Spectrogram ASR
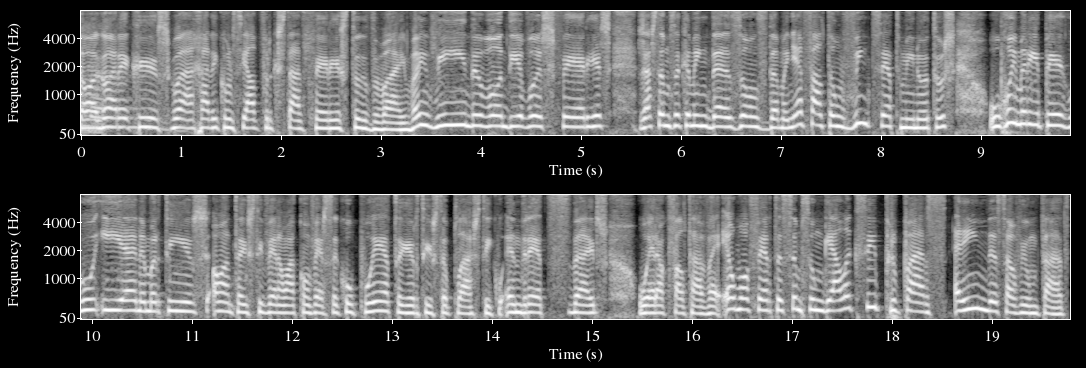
Só agora é que chegou à Rádio Comercial porque está de férias, tudo bem. Bem-vindo, bom dia, boas férias. Já estamos a caminho das 11 da manhã, faltam 27 minutos. O Rui Maria Pego e a Ana Martins ontem estiveram à conversa com o poeta e artista plástico André de Cedeiros. O Era o que Faltava é uma oferta Samsung Galaxy, prepare-se, ainda só ouviu metade.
